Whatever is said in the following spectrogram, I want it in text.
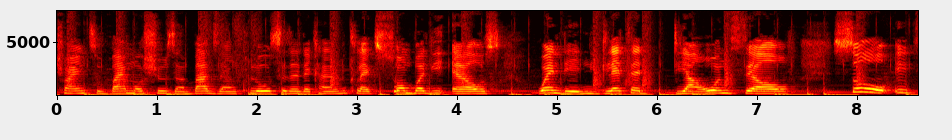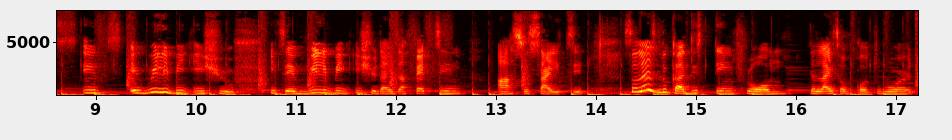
trying to buy more shoes and bags and clothes so that they can look like somebody else when they neglected their own self. So it's it's a really big issue. It's a really big issue that is affecting our society. So let's look at this thing from the light of god's word.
